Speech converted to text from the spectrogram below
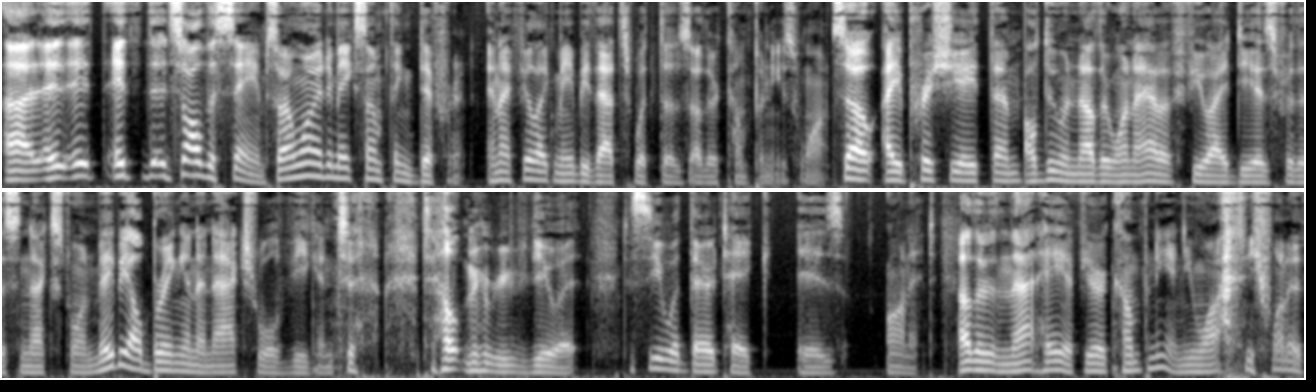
Uh, it, it, it it's all the same. So I wanted to make something different, and I feel like maybe that's what those other companies want. So I appreciate them. I'll do another one. I have a few ideas for this next one. Maybe I'll bring in an actual vegan to to help me review it to see what their take is on it. Other than that, hey, if you're a company and you want you want to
